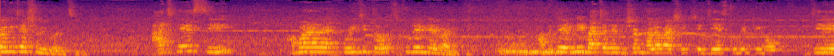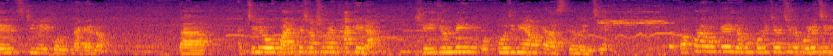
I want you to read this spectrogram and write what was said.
বাগিচার সুই বলছি আজকে এসছি আমার পরিচিত স্টুডেন্টের বাড়ি। আমি তো এমনি বাচ্চাদের ভীষণ ভালোবাসি, সে যে স্টুডেন্টই হোক, যে স্ট্রিমেই পড়ুক না কেন, তা অ্যাকচুয়ালি ও বাড়িতে সবসময় থাকে না, সেই জন্যেই ও খোঁজ নিয়ে আমাকে আসতে হয়েছে। তা তখন আমাকে যখন পরিচয় ছিল, বলেছিল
